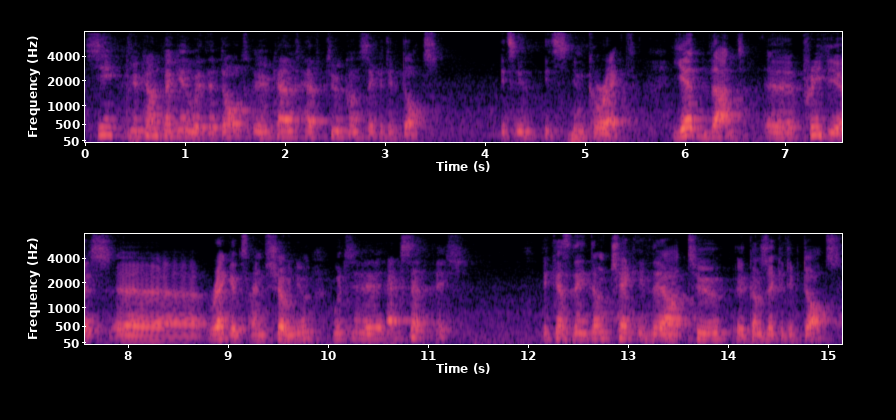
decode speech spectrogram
See, you can't begin with a dot. You can't have two consecutive dots. It's in, it's incorrect. Yet that uh, previous uh, regex I'm showing you would uh, accept this because they don't check if there are two uh, consecutive dots.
